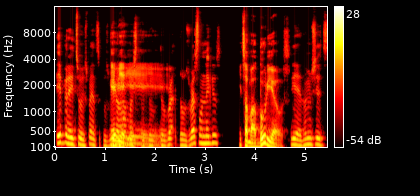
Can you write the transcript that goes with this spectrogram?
If it ain't too expensive, because we Yeah, know yeah, how much yeah, the, the, the, those wrestling niggas. You talking about Booty-O's? Yeah, them shits.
